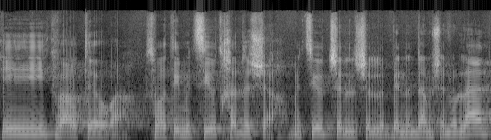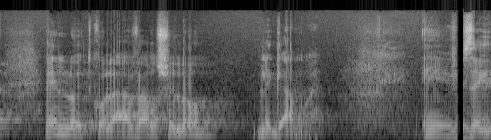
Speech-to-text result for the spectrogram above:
היא כבר טהורה. זאת אומרת, היא מציאות חדשה, מציאות של, של בן אדם שנולד, אין לו את כל העבר שלו לגמרי. אה, וזה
